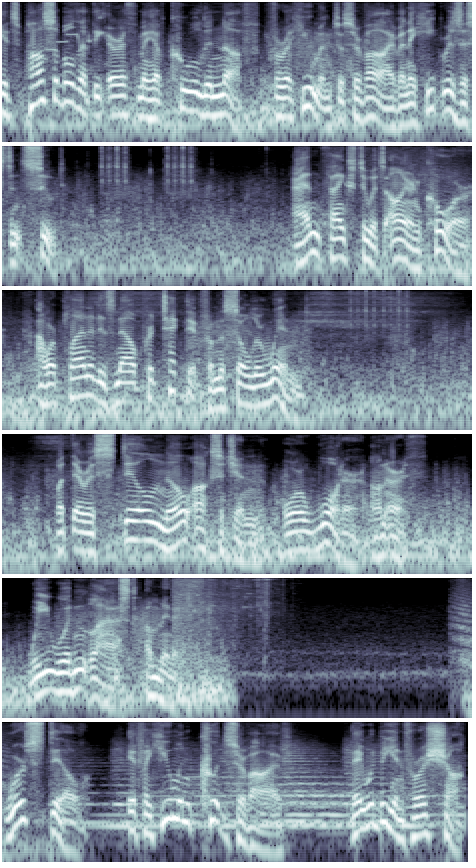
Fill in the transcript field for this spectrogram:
It's possible that the Earth may have cooled enough for a human to survive in a heat-resistant suit. And thanks to its iron core, our planet is now protected from the solar wind. But there is still no oxygen or water on Earth. We wouldn't last a minute. Worse still, If a human could survive, they would be in for a shock.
